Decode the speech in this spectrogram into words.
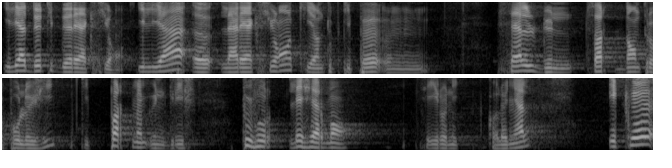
il y a deux types de réactions. Il y a euh, la réaction qui est un tout petit peu euh, celle d'une sorte d'anthropologie qui porte même une griffe toujours légèrement, c'est ironique, coloniale, et que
